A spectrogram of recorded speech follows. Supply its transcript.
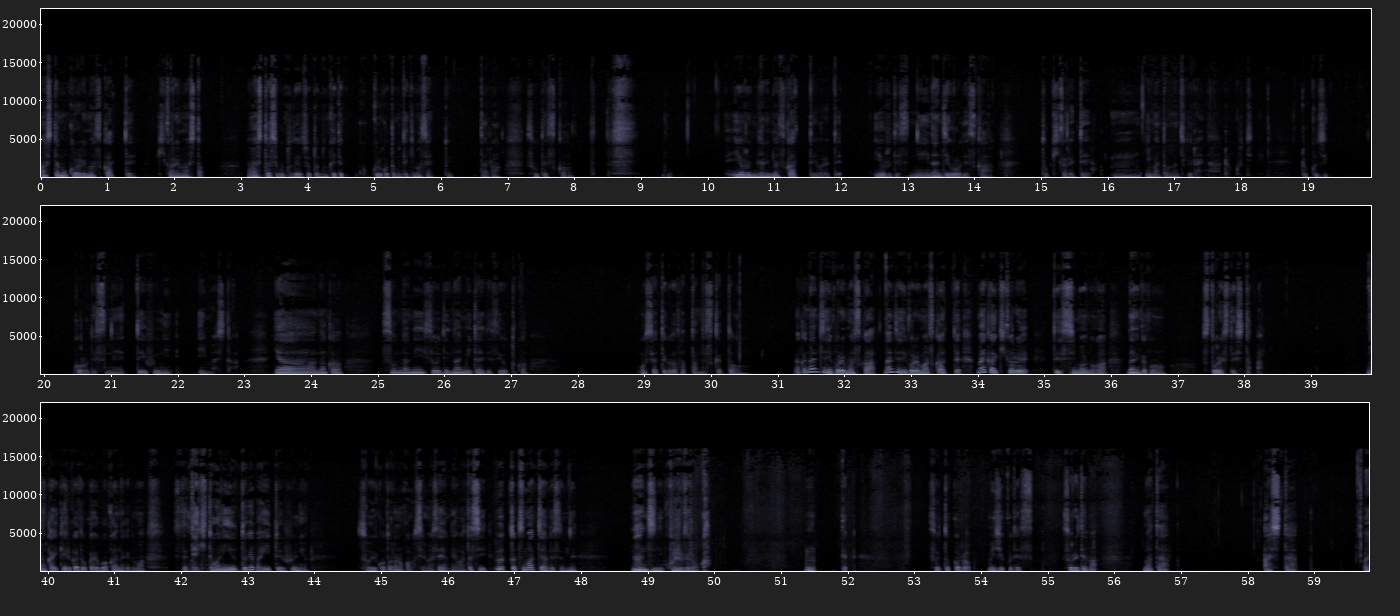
明日も来られますか?」って聞かれました「明日仕事でちょっと抜けてくることもできません」と言ったら「そうですか」夜になりますか?」って言われて「夜ですね何時頃ですか?」と聞かれて「うん今と同じぐらいな6時6時頃ですね」っていうふうに言いましたいやーなんかそんなに急いでないみたいですよとかおっしゃってくださったんですけどなんか何時に来れますか？何時に来れますかって毎回聞かれてしまうのが何かこのストレスでした。なんかいけるかどうかよく分かんないけどまあ適当に言っとけばいいというふうにそういうことなのかもしれませんよね。私うっと詰まっちゃうんですよね。何時に来れるだろうか。うん。って。そういうところ未熟です。それではまた明日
